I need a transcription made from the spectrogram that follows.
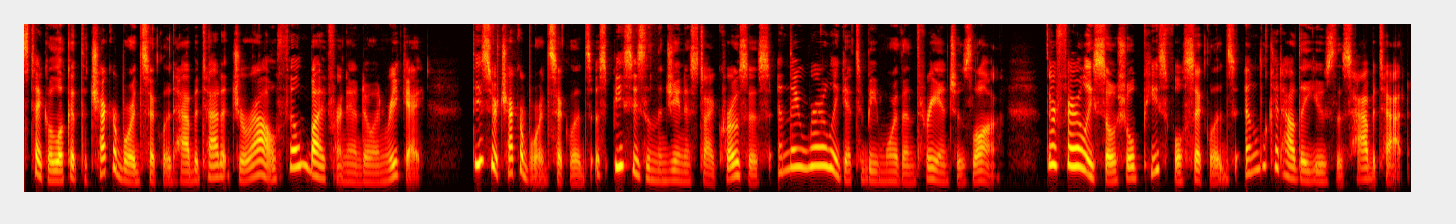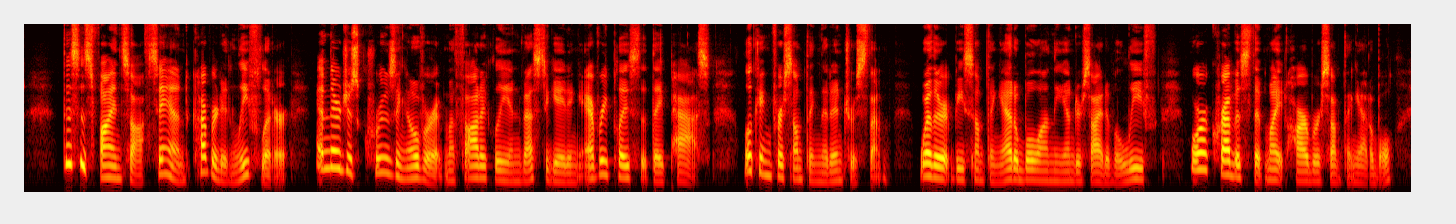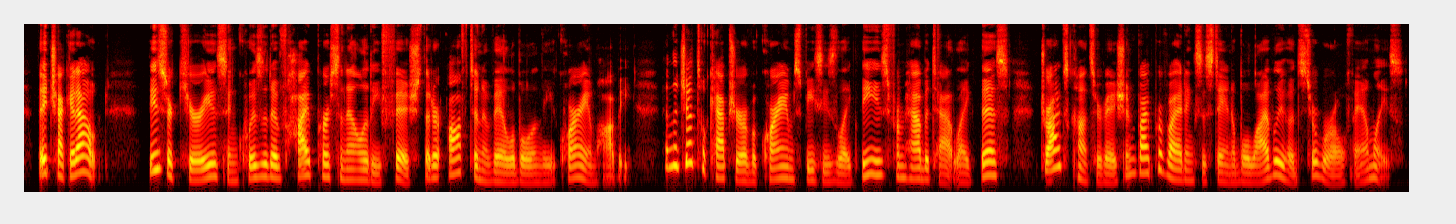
Let's take a look at the checkerboard cichlid habitat at Jirau, filmed by Fernando Enrique. These are checkerboard cichlids, a species in the genus Dicrossus, and they rarely get to be more than 3 inches long. They're fairly social, peaceful cichlids, and look at how they use this habitat. This is fine soft sand covered in leaf litter, and they're just cruising over it, methodically investigating every place that they pass, looking for something that interests them, whether it be something edible on the underside of a leaf or a crevice that might harbor something edible. They check it out. These are curious, inquisitive, high personality fish that are often available in the aquarium hobby, and the gentle capture of aquarium species like these from habitat like this drives conservation by providing sustainable livelihoods to rural families.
